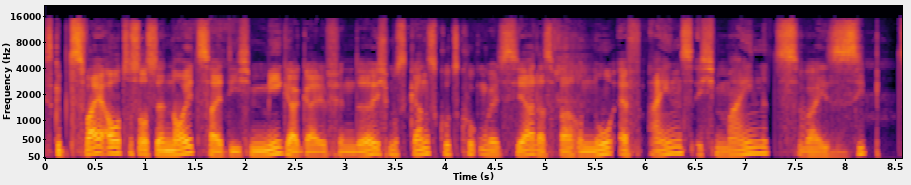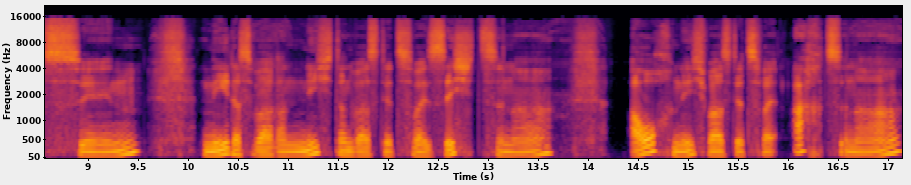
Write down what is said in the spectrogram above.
es gibt zwei Autos aus der Neuzeit, die ich mega geil finde. Ich muss ganz kurz gucken, welches Jahr das war. Renault F1, ich meine 2017. Nee, das war er nicht. Dann war es der 216er. Auch nicht, war es der 218er.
